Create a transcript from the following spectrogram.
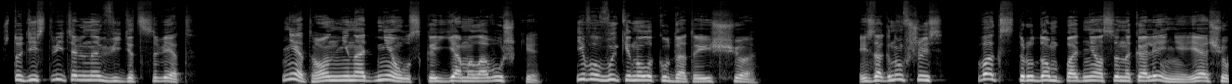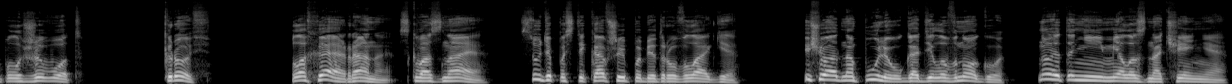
что действительно видит свет. Нет, он не на дне узкой ямы-ловушки, его выкинуло куда-то еще. Изогнувшись, Вакс с трудом поднялся на колени и ощупал живот. Кровь. Плохая рана, сквозная, судя по стекавшей по бедру влаге. Еще одна пуля угодила в ногу, но это не имело значения.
